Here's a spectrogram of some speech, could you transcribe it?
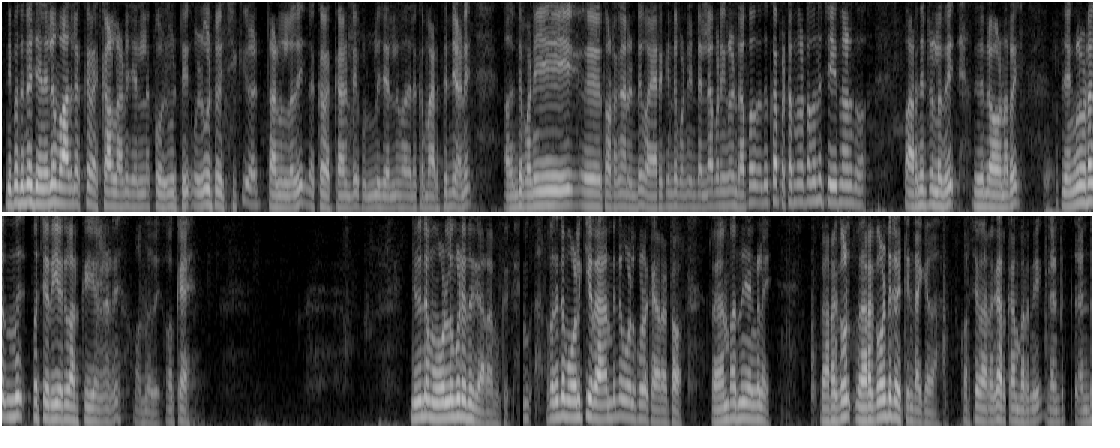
ഇനിയിപ്പോൾ ഇതിന്റെ ജനലും വാതിലൊക്കെ വെക്കാനുള്ളതാണ്. ജനലൊക്കെ ഒഴിവിട്ട് ഒഴിവിട്ട് വെച്ചിട്ടാണുള്ളത്. ഇതൊക്കെ വെക്കാനുണ്ട്. ഫുള്ള് ജനലും വാതിലൊക്കെ മരത്തിന്റെയാണ്. അതിന്റെ പണി തുടങ്ങാനുണ്ട്. വയറിങ്ങിന്റെ പണിയുണ്ട്. എല്ലാ പണികളും ഉണ്ട്. അപ്പോൾ ഇതൊക്കെ പെട്ടെന്ന് പെട്ടെന്ന് തന്നെ ചെയ്യുന്നതാണ് പറഞ്ഞിട്ടുള്ളത് ഇതിന്റെ ഓണർ അപ്പോൾ ഞങ്ങളിവിടെ ഇന്ന് ഇപ്പോൾ ചെറിയൊരു വർക്ക് ചെയ്യാനാണ് വന്നത്. ഓക്കെ ഇനി ഇതിന്റെ മുകളിലും കൂടി ഒന്ന് കയറാം നമുക്ക്. അപ്പോൾ ഇതിന്റെ മുകളിലേക്ക് റാമ്പിന്റെ മുകളിൽ കൂടെ കയറാം കേട്ടോ റാമ്പ് അന്ന് ഞങ്ങളെ വിറകോ വിറകൊണ്ട് കെട്ടിണ്ടാക്കിയതാ. കുറച്ച് വിറക് ഇറക്കാൻ പറഞ്ഞ് രണ്ട് രണ്ട്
